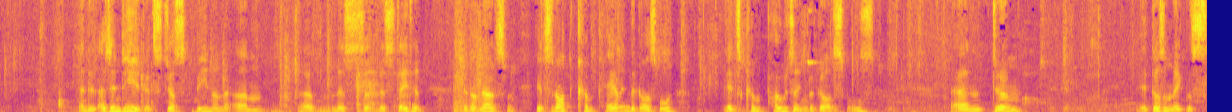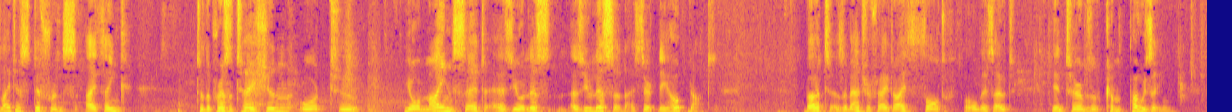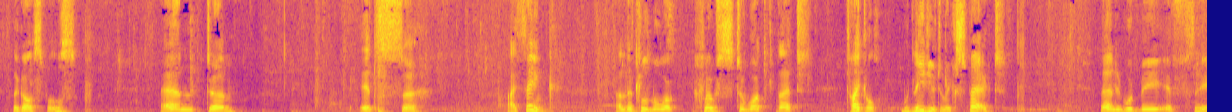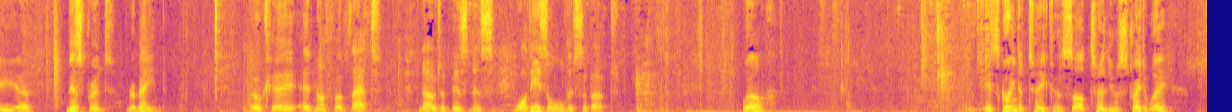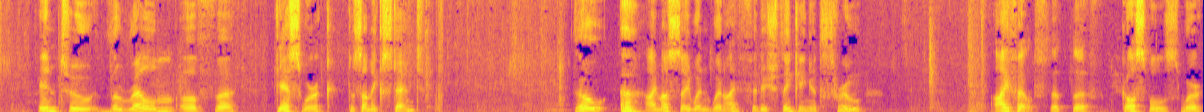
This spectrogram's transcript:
and it, as indeed it's just been um, uh, mis, uh, misstated an announcement. It's not comparing the gospel, it's composing the gospels, and um, it doesn't make the slightest difference, I think, to the presentation or to your mindset as you listen. As you listen, I certainly hope not. But as a matter of fact, I thought all this out in terms of composing the Gospels, and um, it's, uh, I think, a little more close to what that title would lead you to expect than it would be if the uh, misprint remained. Okay, enough of that. Now to business. What is all this about? Well, it's going to take us, I'll tell you straight away, into the realm of uh, guesswork to some extent. Though I must say, when, when I finished thinking it through, I felt that the Gospels were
